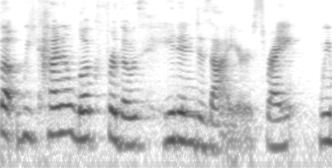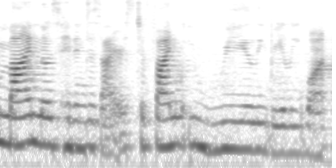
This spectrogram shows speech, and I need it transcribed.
but we kind of look for those hidden desires, right? we mine those hidden desires to find what you really, really want.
